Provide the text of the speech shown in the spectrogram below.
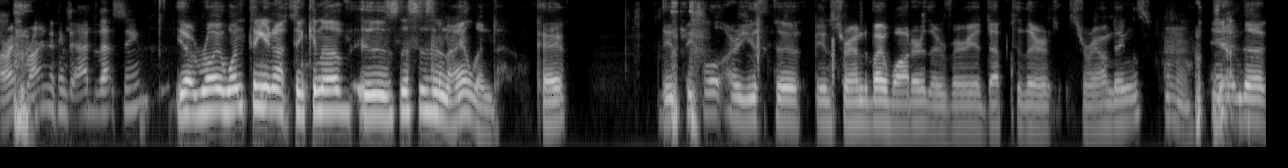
All right, Ryan. Anything to add to that scene? Yeah, Roy, one thing you're not thinking of is this is an island, okay? These people are used to being surrounded by water. They're very adept to their surroundings. Mm. Yeah. And uh,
